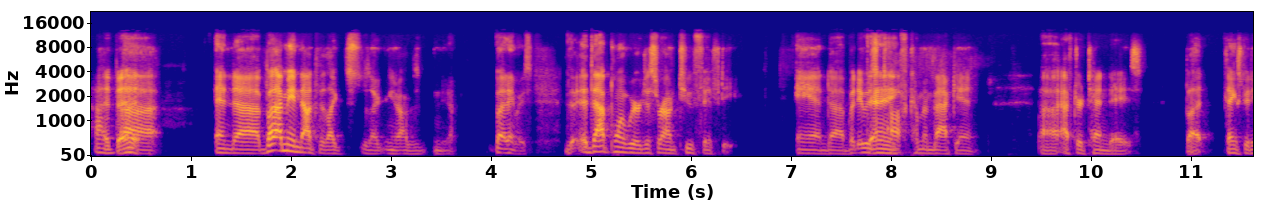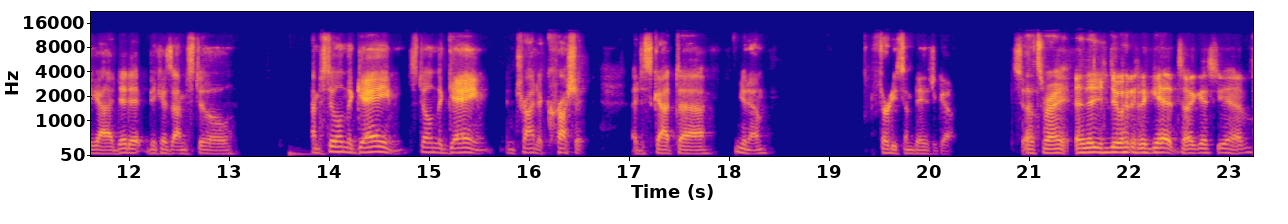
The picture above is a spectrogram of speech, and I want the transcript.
I bet. Uh, and uh, but I mean, not like like you know, I was you know, but anyways, th- at that point we were just around 250. And uh, but it was Dang. tough coming back in uh, after 10 days. But thanks be to God, I did it because I'm still I'm still in the game, still in the game and trying to crush it. I just got uh, you know, 30 some days to go. So That's right. And then you're doing it again. So I guess you have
